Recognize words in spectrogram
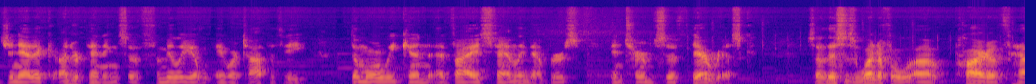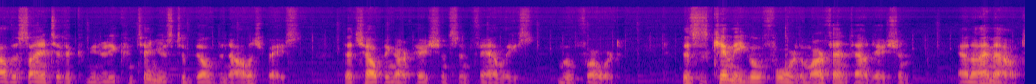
genetic underpinnings of familial aortopathy, the more we can advise family members in terms of their risk. So, this is a wonderful uh, part of how the scientific community continues to build the knowledge base that's helping our patients and families move forward. This is Kim Eagle for the Marfan Foundation, and I'm out.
